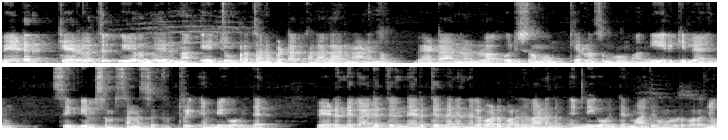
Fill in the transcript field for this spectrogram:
വേടൻ കേരളത്തിൽ ഉയർന്നു വരുന്ന ഏറ്റവും പ്രധാനപ്പെട്ട കലാകാരനാണെന്നും വേട്ടാനുള്ള ഒരു ശ്രമവും കേരള സമൂഹം അംഗീകരിക്കില്ല എന്നും സി പി എം സംസ്ഥാന സെക്രട്ടറി എം വി ഗോവിന്ദൻ. വേടന്റെ കാര്യത്തിൽ നേരത്തെ തന്നെ നിലപാട് പറഞ്ഞതാണെന്നും എം വി ഗോവിന്ദൻ മാധ്യമങ്ങളോട് പറഞ്ഞു.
